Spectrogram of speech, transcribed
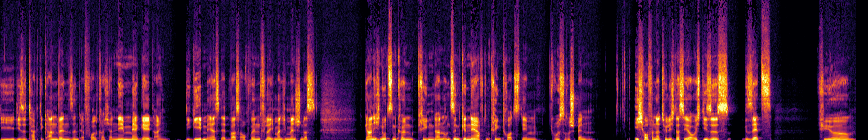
die diese Taktik anwenden, sind erfolgreicher, nehmen mehr Geld ein. Die geben erst etwas, auch wenn vielleicht manche Menschen das gar nicht nutzen können, kriegen dann und sind genervt und kriegen trotzdem größere Spenden. Ich hoffe natürlich, dass ihr euch dieses Gesetz für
